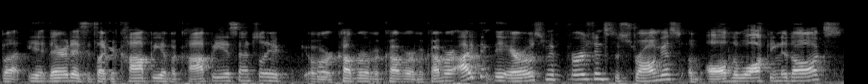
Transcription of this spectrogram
but there it is. It's like a copy of a copy, essentially, or a cover of a cover of a cover. I think the Aerosmith version's the strongest of all the Walking the Dogs.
